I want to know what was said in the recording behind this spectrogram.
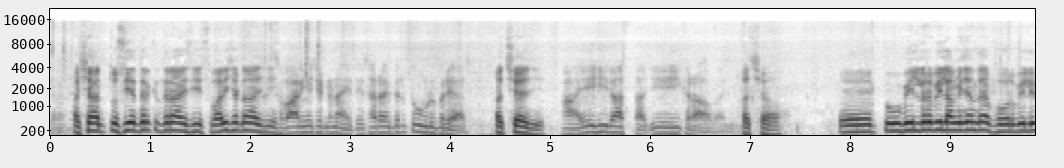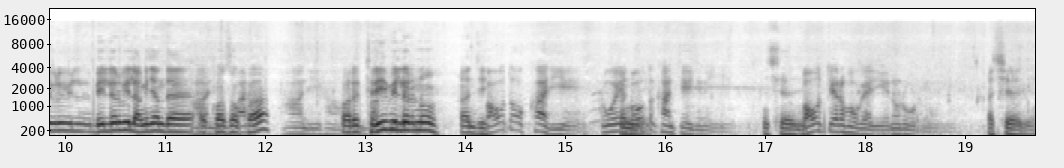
ਸਰ। ਅੱਛਾ ਤੁਸੀਂ ਇੱਧਰ ਕਿੱਧਰ ਆਏ ਸੀ? ਸਵਾਰੀ ਛੱਡਣ ਆਏ ਸੀ? ਸਵਾਰੀਆਂ ਛੱਡਣ ਆਏ ਤੇ ਸਰ ਇੱਧਰ ਧੂੜ ਭਰਿਆ ਸੀ। ਅੱਛਾ ਜੀ। ਹਾਂ ਇਹੀ ਰਸਤਾ ਜੀ ਇਹੀ ਖਰਾਬ ਹੈ ਜੀ। ਅੱਛਾ। ਇਹ 2 ਵੀਲਰ ਵੀ ਲੰਘ ਜਾਂਦਾ ਹੈ 4 ਵੀਲਰ ਵੀਲਰ ਵੀ ਲੰਘ ਜਾਂਦਾ ਹੈ ਔਖਾ ਸੌਖਾ। ਹਾਂਜੀ ਹਾਂ। ਪਰ 3 ਵੀਲਰ ਨੂੰ ਹਾਂਜੀ। ਬਹੁਤ ਔਖਾ ਜੀ ਇਹ। ਟੋਏ। ਬਹੁਤ ਖਾਂਚੇ ਜੀ ਨੇ ਜੀ। ਅੱਛਾ ਜੀ। ਬਹੁਤ ਚਿਰ ਹੋ ਗਿਆ ਜੀ ਇਹਨੂੰ ਰੋਡ ਨੂੰ। ਅੱਛਾ ਜੀ।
